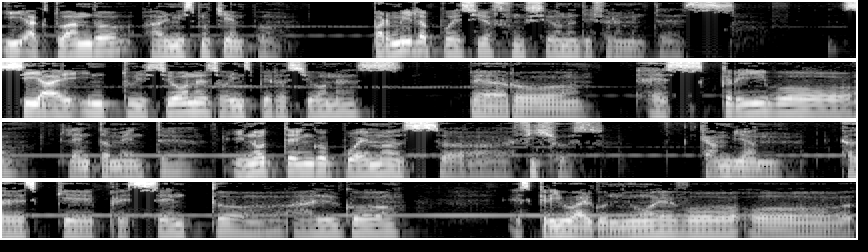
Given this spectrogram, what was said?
y actuando al mismo tiempo. Para mí la poesía funciona diferente. Si hay intuiciones o inspiraciones, pero escribo lentamente y no tengo poemas ah, fijos, cambian cada vez que presento algo, escribo algo nuevo o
